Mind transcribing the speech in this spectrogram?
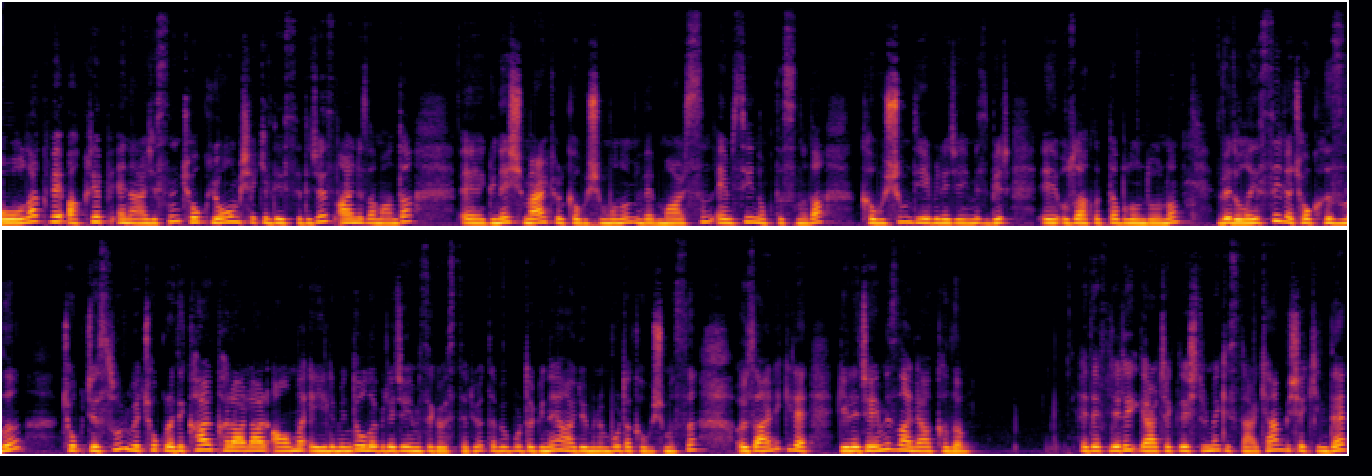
Oğlak ve Akrep enerjisini çok yoğun bir şekilde hissedeceğiz. Aynı zamanda e, Güneş-Merkür kavuşumunun ve Mars'ın MC noktasını da kavuşum diyebileceğimiz bir e, uzaklıkta bulunduğunu ve dolayısıyla çok hızlı çok cesur ve çok radikal kararlar alma eğiliminde olabileceğimizi gösteriyor. Tabi burada Güney Ay düğümünün burada kavuşması özellikle geleceğimizle alakalı hedefleri gerçekleştirmek isterken bir şekilde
